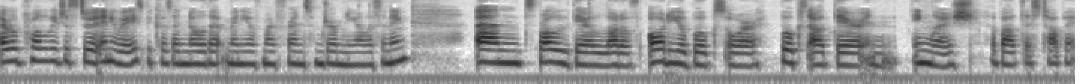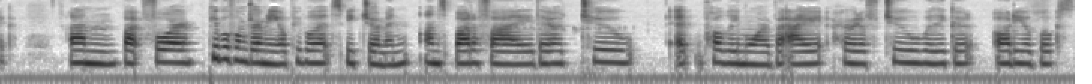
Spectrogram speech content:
I will probably just do it anyways because I know that many of my friends from Germany are listening. And probably there are a lot of audiobooks or books out there in English about this topic. Um, but for people from Germany or people that speak German, on Spotify there are two, uh, probably more, but I heard of two really good audiobooks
